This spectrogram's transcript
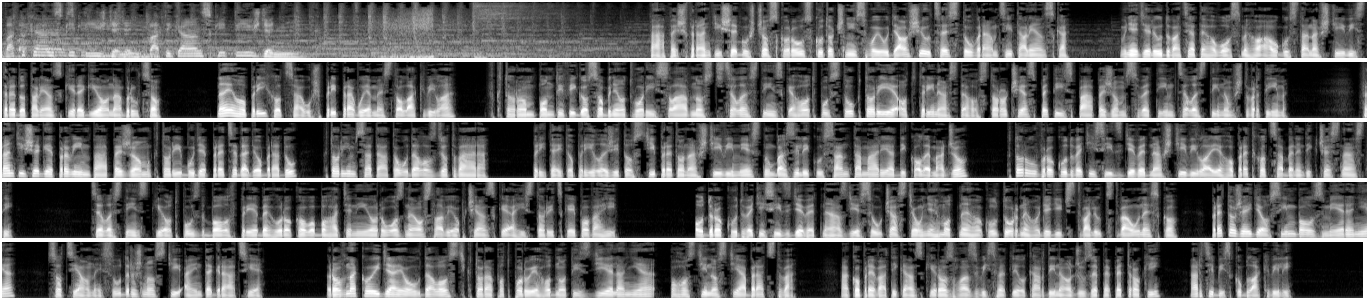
Vatikánsky týždenník. Vatikánsky týždenník. Pápež František už čoskoro uskutoční svoju ďalšiu cestu v rámci Talianska. V nedeľu 28. augusta navštívi stredotalianský región Abruzzo. Na jeho príchod sa už pripravuje mesto L'Aquila, v ktorom pontifik osobne otvorí slávnosť celestínskeho odpustu, ktorý je od 13. storočia spätý s pápežom svetým Celestínom IV. František je prvým pápežom, ktorý bude predsedať obradu, ktorým sa táto udalosť otvára. Pri tejto príležitosti preto navštívi miestnu baziliku Santa Maria di Colemaggio, ktorú v roku 2009 navštívila jeho predchodca Benedikt XVI. Celestínsky odpust bol v priebehu rokov obohatený o rôzne oslavy občianskej a historickej povahy. Od roku 2019 je súčasťou nehmotného kultúrneho dedičstva ľudstva UNESCO, pretože ide o symbol zmierenia, sociálnej súdržnosti a integrácie. Rovnako ide aj o udalosť, ktorá podporuje hodnoty zdieľania, pohostinnosti a bratstva, ako pre vatikánsky rozhlas vysvetlil kardinál Giuseppe Petroky, arcibiskup Lakvili.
